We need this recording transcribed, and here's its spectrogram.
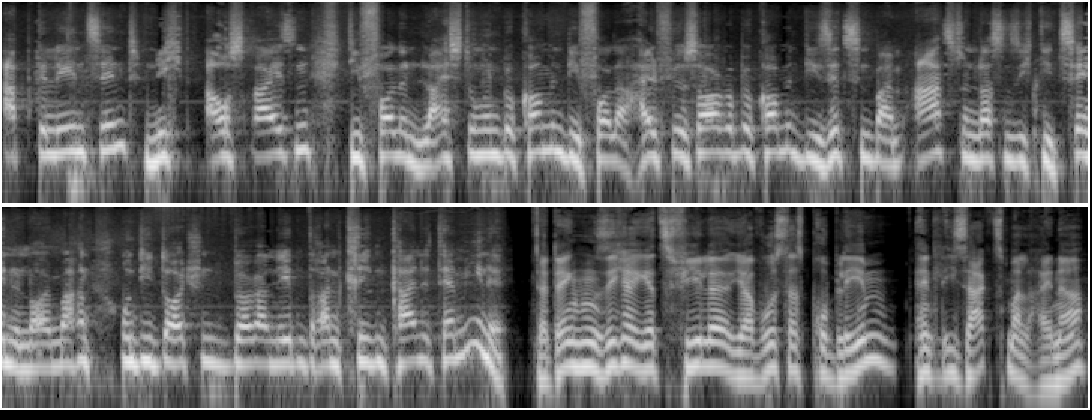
abgelehnt sind, nicht ausreisen, die vollen Leistungen bekommen, die volle Heilfürsorge bekommen, die sitzen beim Arzt und lassen sich die Zähne neu machen und die deutschen Bürger nebendran kriegen keine Termine. Da denken sicher jetzt viele, ja, wo ist das Problem? Endlich sagt's mal einer.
